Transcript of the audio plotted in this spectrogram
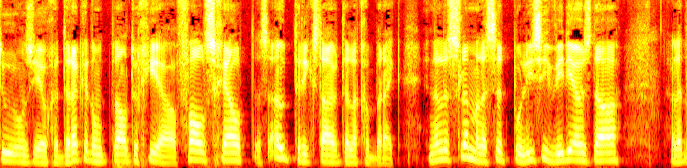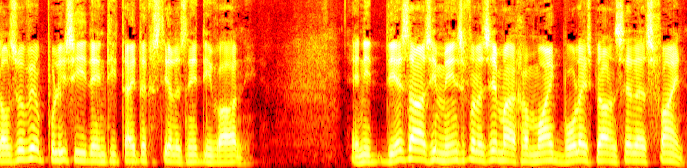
toe ons jou gedruk het om betaal toe gee, vals geld, dis ou triks daai wat hulle gebruik. En hulle slim, hulle sit polisie video's daar. Hulle het al soveel polisie identiteite gesteel is net nie waar nie. En die deesdae as die mense vir hulle sê maar ek gaan Mike Bolles bel en sê hulle is fyn.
